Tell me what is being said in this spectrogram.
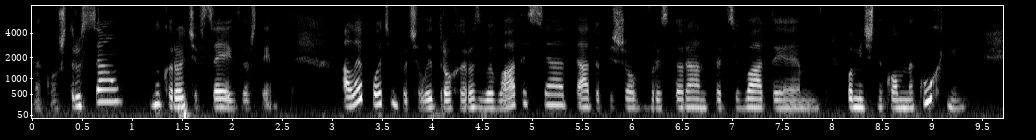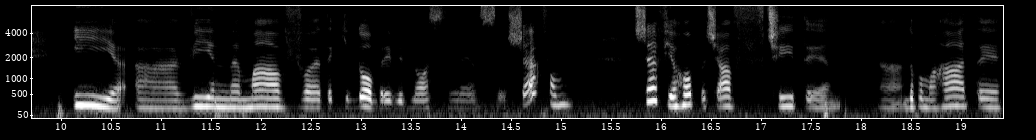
на конструкціон. Ну, коротше, все як завжди. Але потім почали трохи розвиватися. Тато пішов в ресторан працювати помічником на кухні, і е, він мав такі добрі відносини з шефом. Шеф його почав вчити, е, допомагати,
